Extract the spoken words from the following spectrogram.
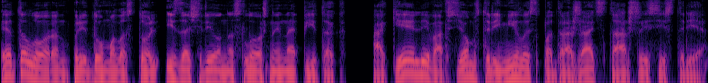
Это Лорен придумала столь изощренно сложный напиток, а Келли во всем стремилась подражать старшей сестре.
